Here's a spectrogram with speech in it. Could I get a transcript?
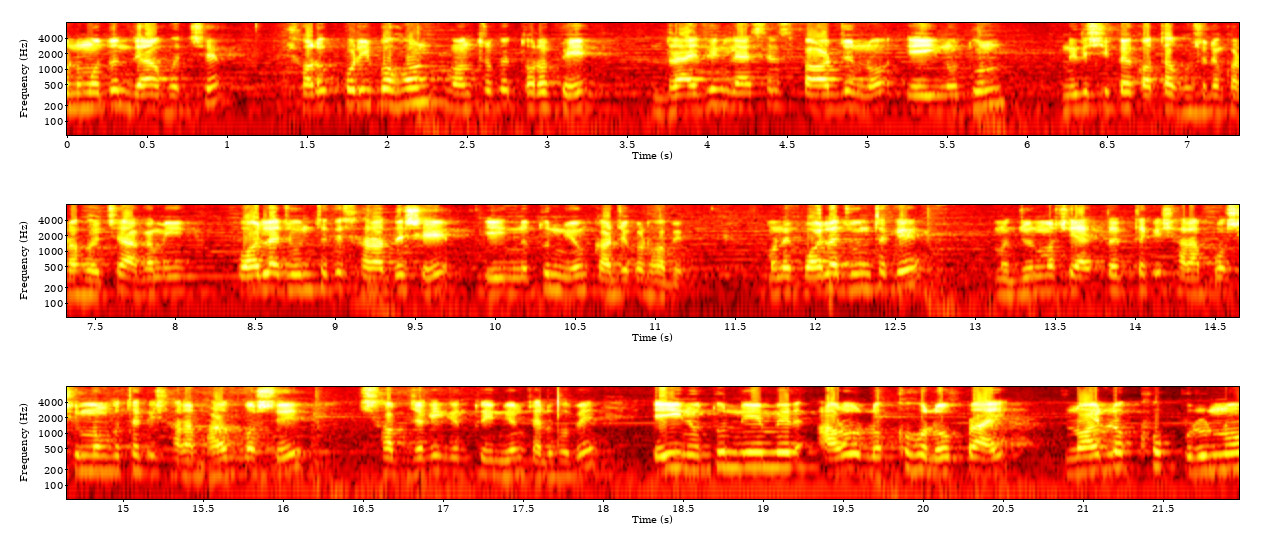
অনুমোদন দেওয়া হচ্ছে। সড়ক পরিবহন মন্ত্রকের তরফে ড্রাইভিং লাইসেন্স পাওয়ার জন্য এই নতুন নির্দেশিকার কথা ঘোষণা করা হয়েছে। আগামী পয়লা জুন থেকে সারা দেশে এই নতুন নিয়ম কার্যকর হবে। মানে পয়লা জুন থেকে জুন মাসে এক তারিখ থেকে সারা পশ্চিমবঙ্গ থেকে সারা ভারতবর্ষে সব জায়গায় কিন্তু এই নিয়ম চালু হবে। এই নতুন নিয়মের আরও লক্ষ্য হলো প্রায় নয় লক্ষ পুরনো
